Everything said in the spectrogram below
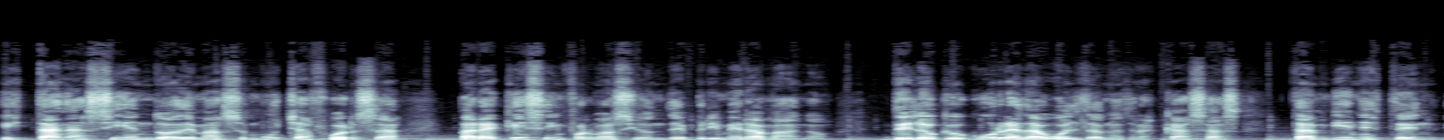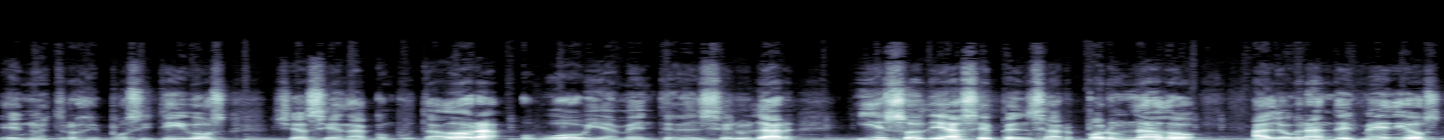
están haciendo además mucha fuerza para que esa información primera mano de lo que ocurre a la vuelta de nuestras casas también estén en nuestros dispositivos, ya sea en la computadora o obviamente en el celular, y eso le hace pensar, por un lado, a los grandes medios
